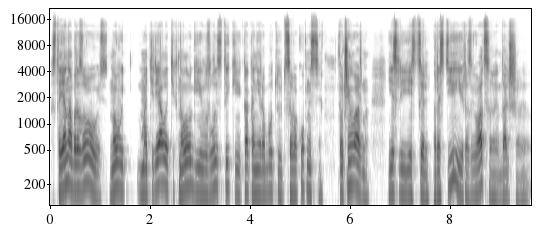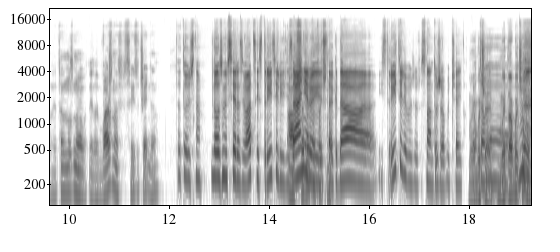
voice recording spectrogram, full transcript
Постоянно образовываюсь. Новые материалы, технологии, узлы, стыки, как они работают в совокупности. Это очень важно. Если есть цель расти и развиваться дальше, это нужно, это важно все изучать, да. Это точно. Должны все развиваться, и строители, и дизайнеры, и тогда и строители, вы же, Руслан, тоже обучаете. Мы обучаем. поэтому- Мы-то обучаем.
